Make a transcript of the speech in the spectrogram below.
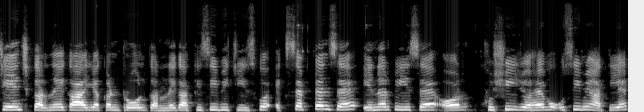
चेंज करने का या कंट्रोल करने का किसी भी चीज़ को एक्सेप्टेंस है इनर पीस है और खुशी जो है वो उसी में आती है।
